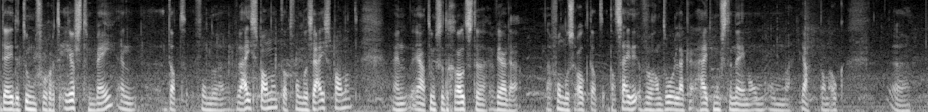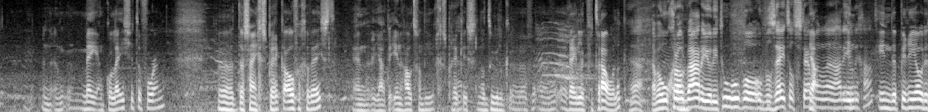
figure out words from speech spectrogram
deden toen voor het eerst mee en dat vonden wij spannend, dat vonden zij spannend. En ja, toen ze de grootste werden, dan vonden ze ook dat, dat zij de verantwoordelijkheid moesten nemen om, om eh, ja, dan ook een, een, mee een college te vormen. Uh, daar zijn gesprekken over geweest. En ja, de inhoud van die gesprekken is natuurlijk uh, uh, redelijk vertrouwelijk. Ja. ja. maar hoe groot waren jullie toen? Hoeveel, hoeveel zetels stemmen ja, hadden jullie gehad? In de periode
